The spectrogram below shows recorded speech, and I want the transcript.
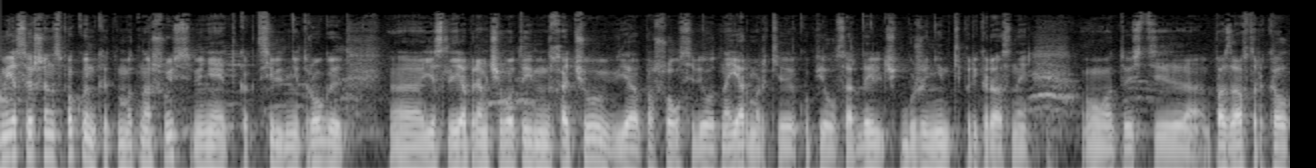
Я совершенно спокойно к этому отношусь, меня это как-то сильно не трогает. Э, если я прям чего-то именно хочу, я пошел себе вот на ярмарке, купил сарделечек, буженинки прекрасные, вот, то есть э, позавтракал,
